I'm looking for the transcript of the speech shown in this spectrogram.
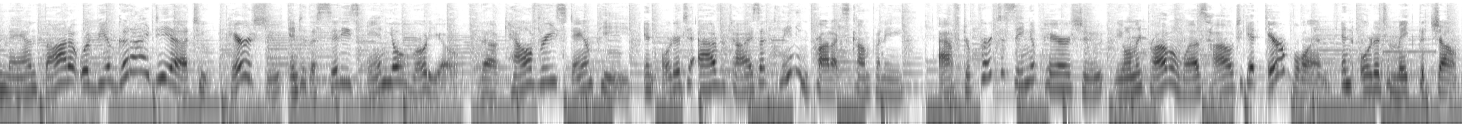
Canadian man thought it would be a good idea to parachute into the city's annual rodeo, the Calgary Stampede, in order to advertise a cleaning products company. After purchasing a parachute, the only problem was how to get airborne in order to make the jump.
